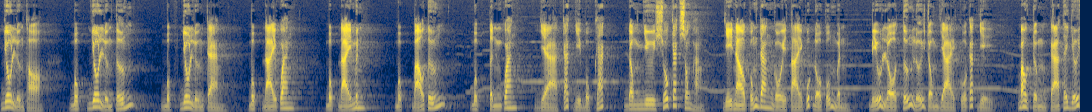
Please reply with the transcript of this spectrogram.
vô lượng thọ, bục vô lượng tướng, bục vô lượng tràng, bục đại quan bục đại minh, bục bảo tướng, bục tịnh quan và các vị bục khác đồng như số các sông hằng. Vị nào cũng đang ngồi tại quốc độ của mình, biểu lộ tướng lưỡi rộng dài của các vị, bao trùm cả thế giới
